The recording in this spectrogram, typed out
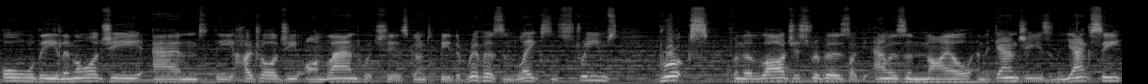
all the limnology and the hydrology on land, which is going to be the rivers and lakes and streams, brooks from the largest rivers like the Amazon, Nile, and the Ganges and the Yangtze,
